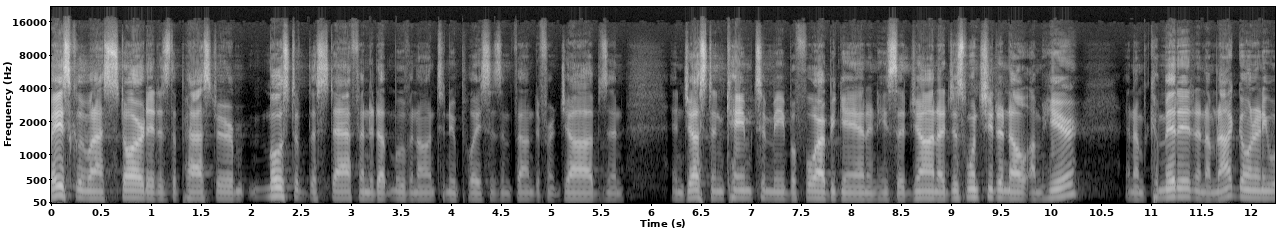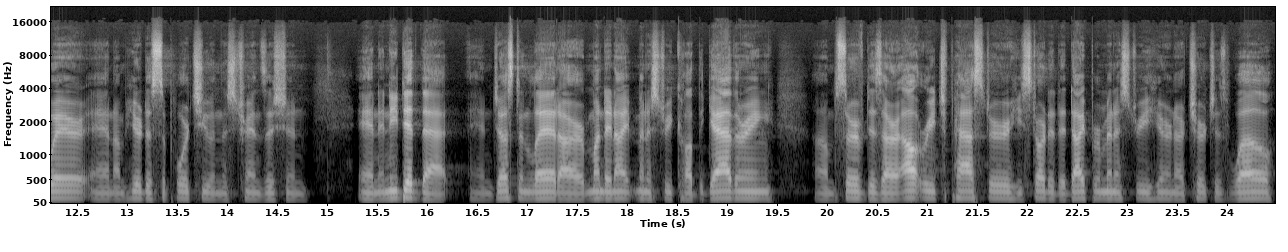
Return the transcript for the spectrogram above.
basically, when I started as the pastor, most of the staff ended up moving on to new places and found different jobs. And, and Justin came to me before I began, and he said, John, I just want you to know I'm here, and I'm committed, and I'm not going anywhere, and I'm here to support you in this transition. And, and he did that. And Justin led our Monday night ministry called The Gathering um, served as our outreach pastor. He started a diaper ministry here in our church as well,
